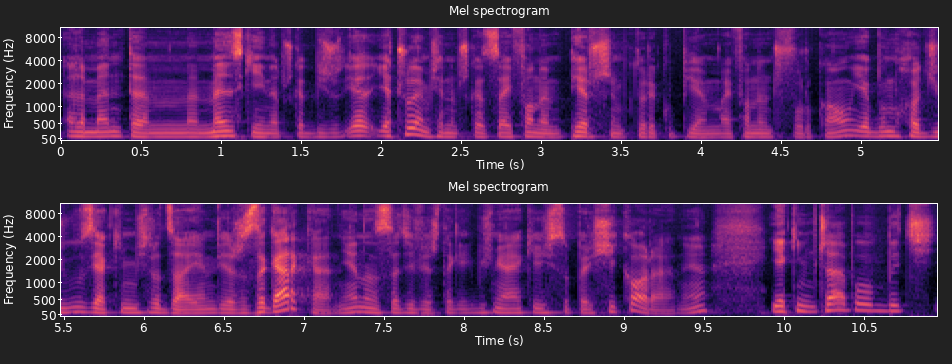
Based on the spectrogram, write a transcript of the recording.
elementem męskiej na przykład biżuterii. Ja, ja, czułem się na przykład z iPhone'em pierwszym, który kupiłem, iPhone'em czwórką, jakbym chodził z jakimś rodzajem, wiesz, zegarka, nie? Na zasadzie, wiesz, tak jakbyś miał jakieś super sikora, nie? Jakim trzeba było być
